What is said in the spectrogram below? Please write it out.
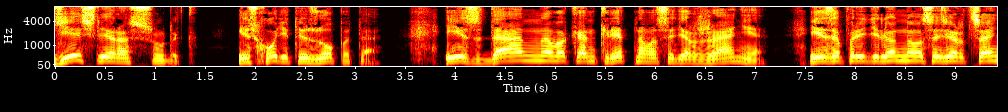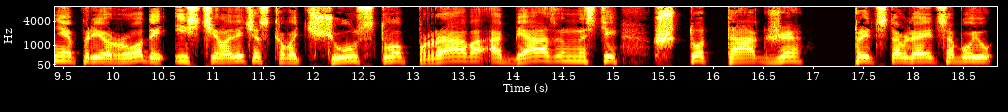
Если рассудок исходит из опыта, из данного конкретного содержания, из определенного созерцания природы, из человеческого чувства, права, обязанности, что также представляет собою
